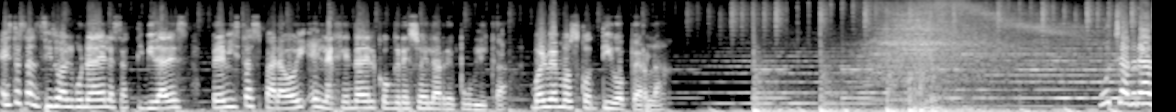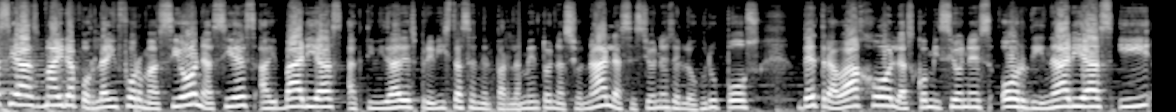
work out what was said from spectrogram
Estas han sido algunas de las actividades previstas para hoy en la agenda del Congreso de la República. Volvemos contigo, Perla. Muchas gracias Mayra por la información. Así es, hay varias actividades previstas en el Parlamento Nacional, las sesiones de los grupos de trabajo, las comisiones ordinarias y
